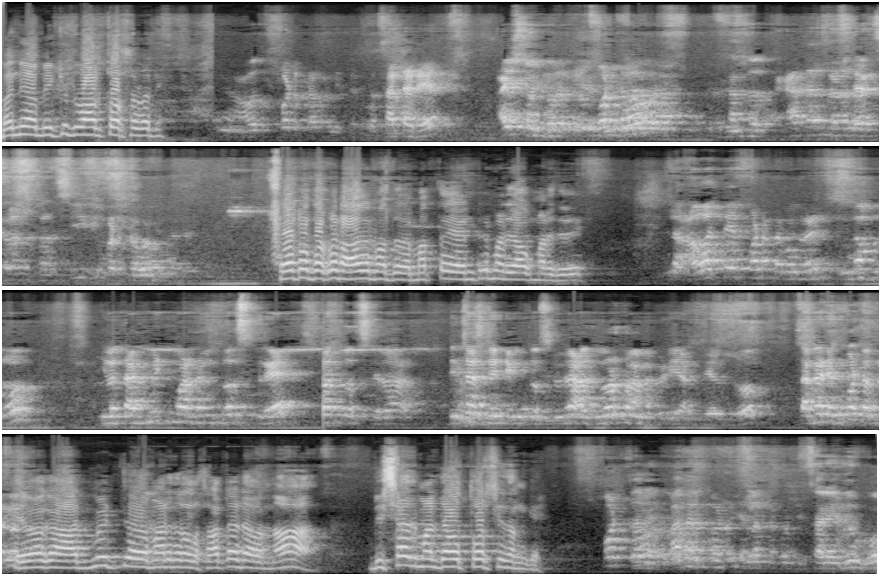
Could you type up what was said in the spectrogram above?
ಬನ್ನಿ ಆ ಮಿಕ್ಕಿದ ವಾರ್ಡ್ ತೋರ್ಸ ಬನ್ನಿ. ಫೋಟೋ ತಗೊಂಡು ಹಾಗೆ ಮಾತಾಡ. ಮತ್ತೆ ಎಂಟ್ರಿ ಮಾಡಿ ಯಾವಾಗ ಮಾಡಿದಿರಿ ಇವತ್ತು ಅಡ್ಮಿಟ್ ಮಾಡ್ದಂಗೆ ತೋರಿಸಿದ್ರೆ ತೋರಿಸ್ತೀರಾ ಡಿಸ್ಚಾರ್ಜ್ ಡೇಟ್ ಹೆಂಗೆ ತೋರಿಸಿದ್ರೆ ಅದು ನೋಡ್ಕೊಳ್ಳೋಣ ಬಿಡಿ ಅಂತ ಹೇಳಿದ್ರು. ಸಾಟರ್ಡೆ ಫೋಟೋ ತಗೊಂಡು ಇವಾಗ ಅಡ್ಮಿಟ್ ಮಾಡಿದ್ರಲ್ಲ ಸಾಟರ್ಡೆ ಅವನ್ನ ಡಿಸ್ಚಾರ್ಜ್ ಮಾಡಿದ ಅವತ್ತು ತೋರಿಸಿ ನನಗೆ. ಫೋಟೋ ಆಧಾರ್ ಕಾರ್ಡ್ ಎಲ್ಲ ತಗೊಂಡಿದ್ದಾರೆ ಸರ್ ಇದು ಓ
